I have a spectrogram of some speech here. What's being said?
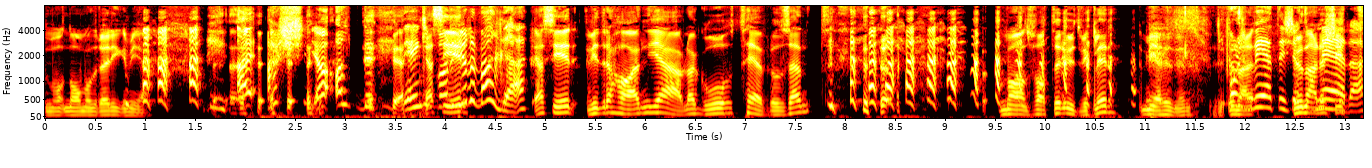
må, 'Nå må dere ringe Mia'. Æsj! Ja, alt det, det er egentlig bare det gjør det verre. Jeg sier 'Vil dere ha en jævla god TV-produsent'? Manusforfatter, utvikler. Mia Hundvin. Hun Folk er- vet ikke hun at er hun er shit. det.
